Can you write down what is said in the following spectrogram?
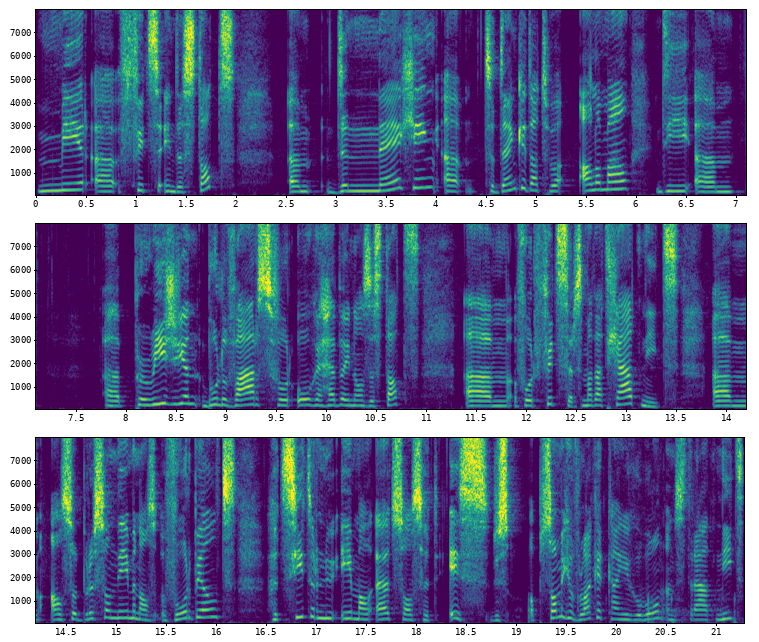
meer uh, fietsen in de stad um, de neiging uh, te denken dat we allemaal die um, uh, Parisian boulevards voor ogen hebben in onze stad. Um, voor fietsers, maar dat gaat niet. Als we Brussel nemen als voorbeeld, het ziet er nu eenmaal uit zoals het is. Dus op sommige vlakken kan je gewoon een straat niet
